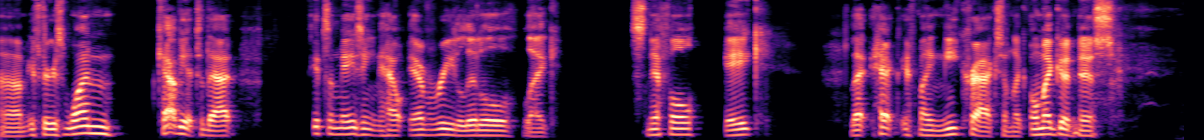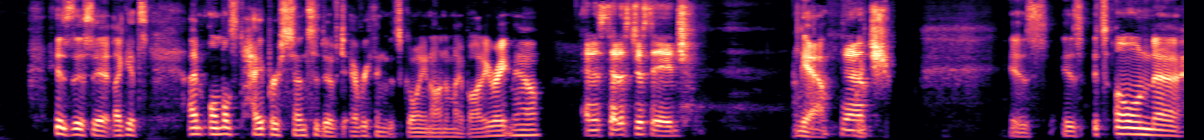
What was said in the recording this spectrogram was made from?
Um, if there's one caveat to that, it's amazing how every little like sniffle, ache, like heck, if my knee cracks, I'm like, oh my goodness, is this it? Like it's, I'm almost hypersensitive to everything that's going on in my body right now. And instead it's just age. Yeah, Yeah. which is is its own uh,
